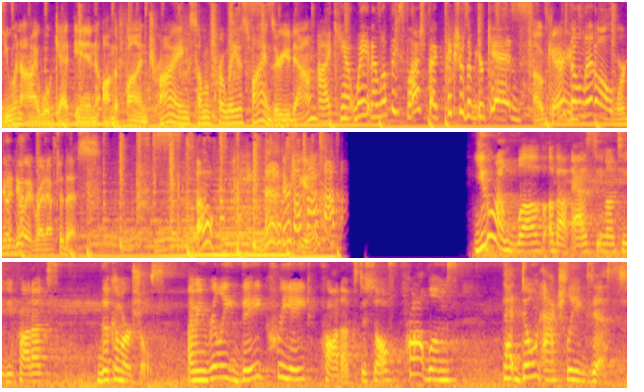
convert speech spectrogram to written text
you and I will get in on the fun trying some of her latest finds. Are you down? I can't wait. And I love these flashback pictures of your kids. Okay. They're so little. We're going to do it right after this. Oh. There she is. You know what I love about As Seen on TV products? The commercials. I mean, really, they create products to solve problems that don't actually exist.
